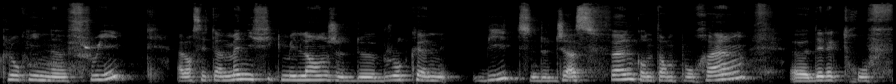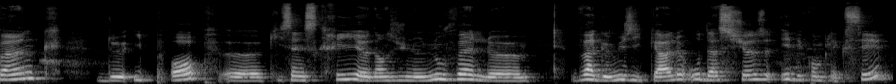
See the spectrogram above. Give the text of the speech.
Chlorine Free. Alors c'est un magnifique mélange de broken beat, de jazz funk contemporain, euh, d'électro-funk, de hip-hop euh, qui s'inscrit dans une nouvelle euh, vague musicale audacieuse et décomplexée.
